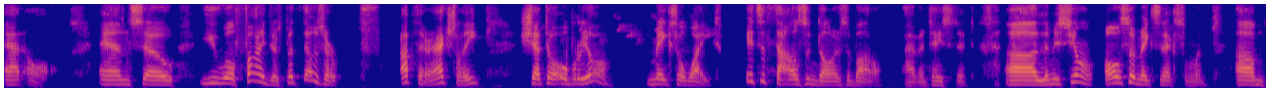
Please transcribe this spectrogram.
at all. And so you will find those, but those are up there. Actually, Chateau Haut-Brion makes a white. It's a thousand dollars a bottle. I haven't tasted it. Uh, Le Mission also makes an excellent one. Um,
